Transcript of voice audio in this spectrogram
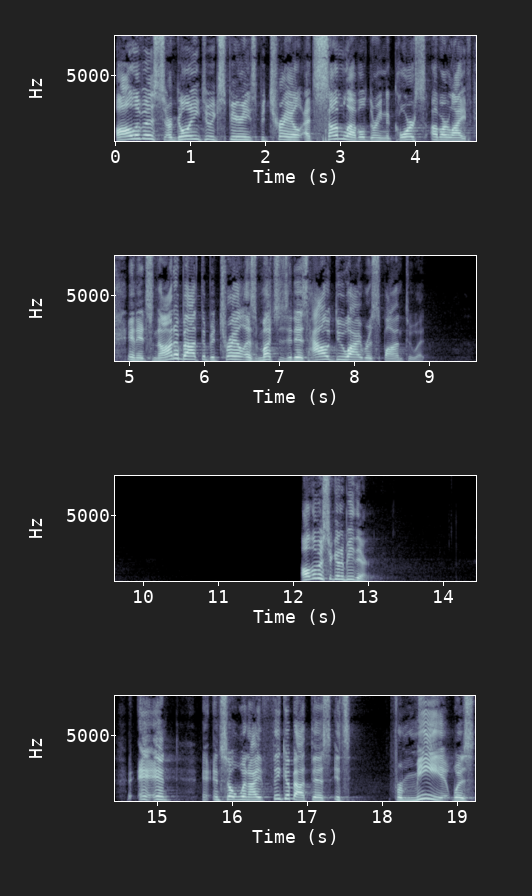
all of us are going to experience betrayal at some level during the course of our life. And it's not about the betrayal as much as it is how do I respond to it. All of us are going to be there. And, and, and so when I think about this, it's for me, it was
